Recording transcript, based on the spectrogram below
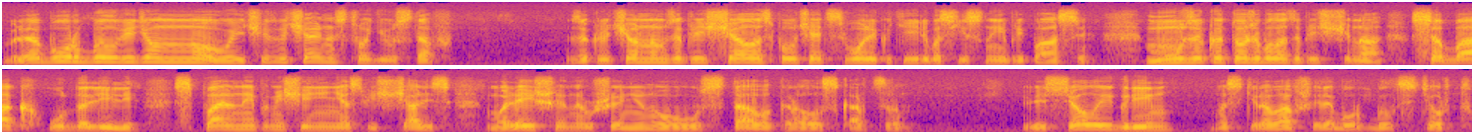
В Лябур был введен новый, чрезвычайно строгий устав. Заключенным запрещалось получать с воли какие-либо съестные припасы. Музыка тоже была запрещена, собак удалили, спальные помещения не освещались, малейшее нарушение нового устава каралось карцером. Веселый грим, маскировавший Лябур, был стерт.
